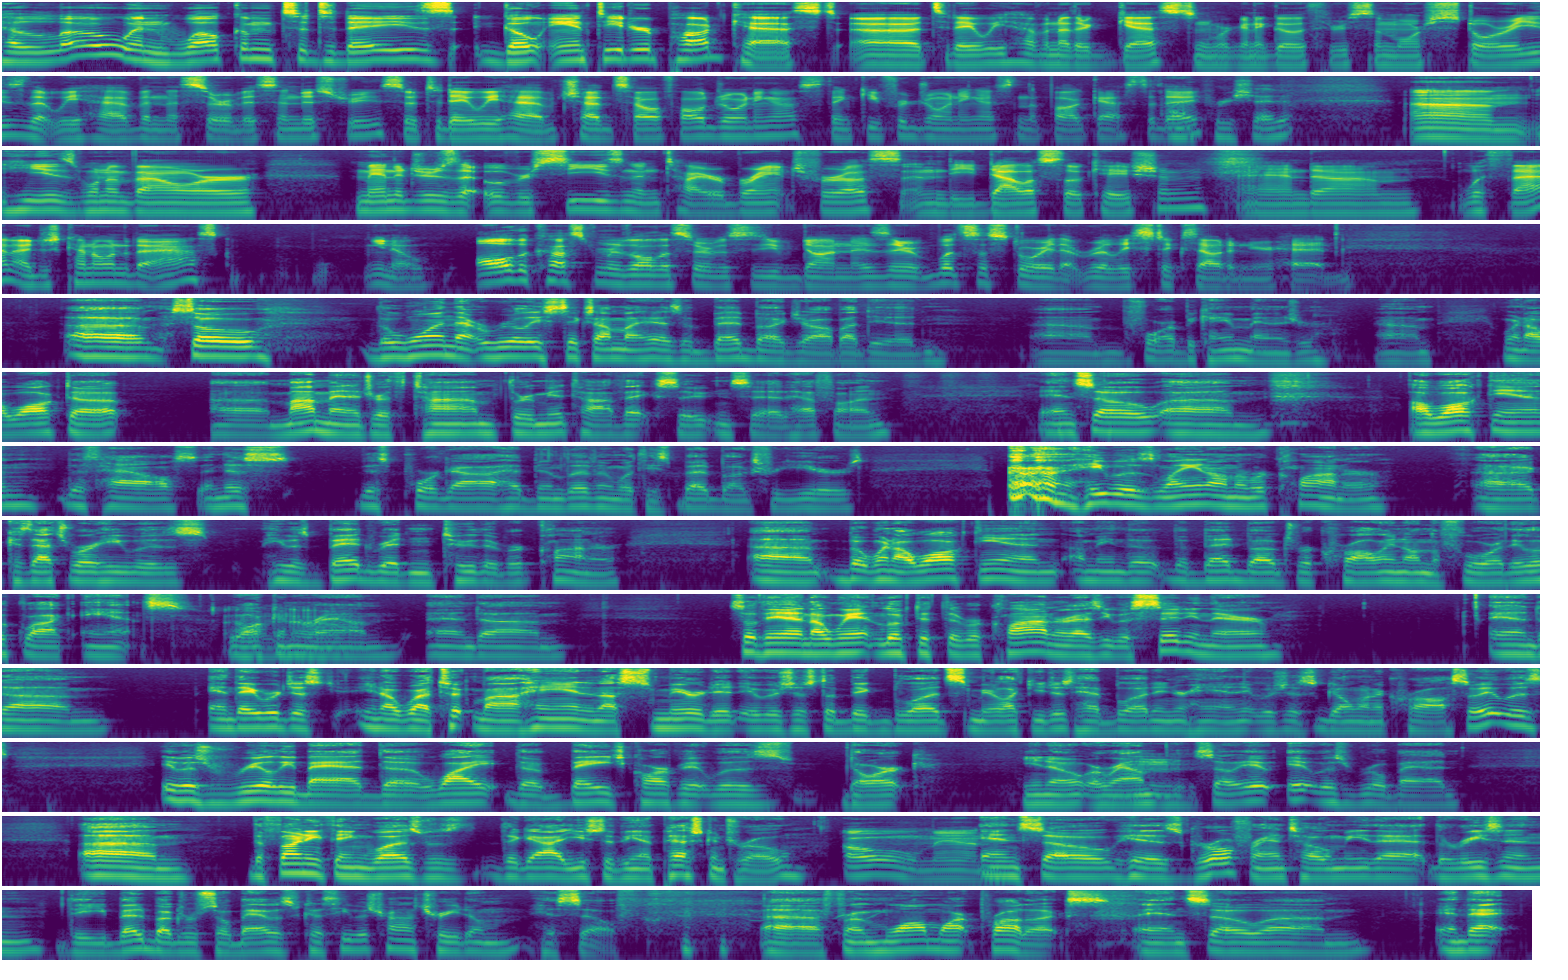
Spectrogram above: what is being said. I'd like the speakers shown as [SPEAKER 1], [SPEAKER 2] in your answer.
[SPEAKER 1] Hello and welcome to today's Go Anteater podcast. Uh, today we have another guest and we're going to go through some more stories that we have in the service industry. So today we have Chad Southall joining us. Thank you for joining us in the podcast today.
[SPEAKER 2] I appreciate it.
[SPEAKER 1] Um, he is one of our managers that oversees an entire branch for us in the Dallas location. And um, with that, I just kind of wanted to ask, you know, all the customers, all the services you've done, is there what's the story that really sticks out in your head?
[SPEAKER 2] Um, so the one that really sticks out in my head is a bed bug job I did um, before I became manager. Um, when I walked up, uh, my manager at the time threw me a Tyvek suit and said, "Have fun." And so um, I walked in this house, and this this poor guy had been living with these bed bugs for years. he was laying on the recliner because that's where he was. He was bedridden to the recliner. Um, but when I walked in, I mean, the, the bed bugs were crawling on the floor. They looked like ants
[SPEAKER 1] Oh,
[SPEAKER 2] walking
[SPEAKER 1] no.
[SPEAKER 2] around. And um, so then I went and looked at the recliner as he was sitting there. And um, and they were just, you know, when I took my hand and I smeared it, it was just a big blood smear, like you just had blood in your hand. It was just going across. So it was, it was really bad. The white, the beige carpet was dark, you know, around. So it, it was real bad. Um, the funny thing was, was the guy used to be in pest control,
[SPEAKER 1] Oh man.
[SPEAKER 2] and so his girlfriend told me that the reason the bed bugs were so bad was because he was trying to treat them himself uh, from Walmart products, and so um, and that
